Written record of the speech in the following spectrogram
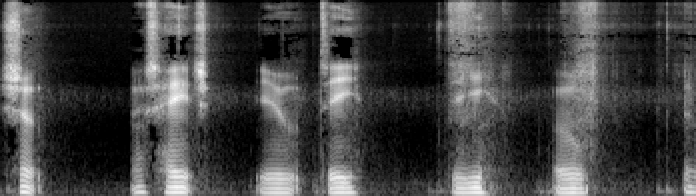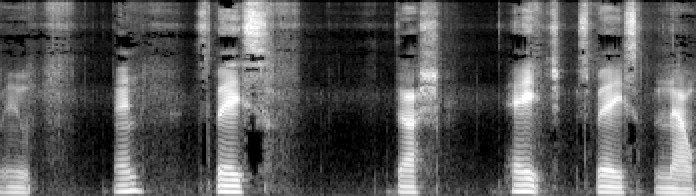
shut S H U T D O W N space dash H space now.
